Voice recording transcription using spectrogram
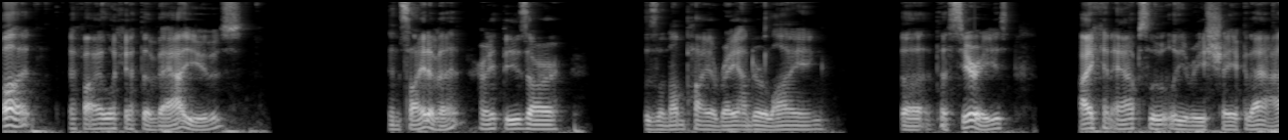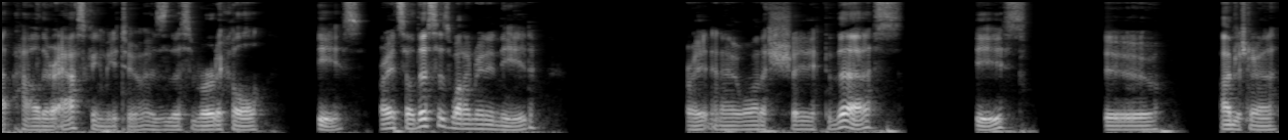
But if I look at the values inside of it, right, these are this is a NumPy array underlying the the series. I can absolutely reshape that how they're asking me to is this vertical piece, right? So this is what I'm going to need, right? And I want to shape this piece to, I'm just going to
